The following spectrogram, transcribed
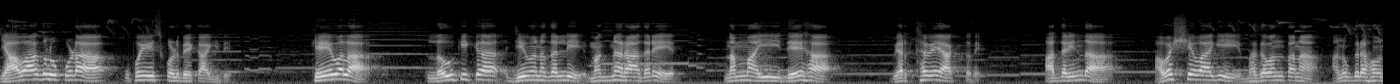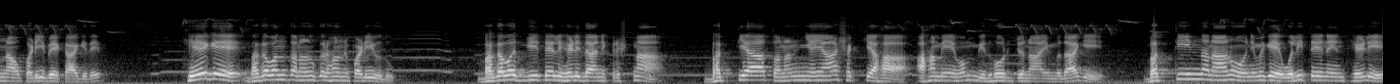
ಯಾವಾಗಲೂ ಕೂಡ ಉಪಯೋಗಿಸಿಕೊಳ್ಬೇಕಾಗಿದೆ. ಕೇವಲ ಲೌಕಿಕ ಜೀವನದಲ್ಲಿ ಮಗ್ನರಾದರೆ ನಮ್ಮ ಈ ದೇಹ ವ್ಯರ್ಥವೇ ಆಗ್ತದೆ. ಆದ್ದರಿಂದ ಅವಶ್ಯವಾಗಿ ಭಗವಂತನ ಅನುಗ್ರಹವನ್ನು ನಾವು ಪಡೆಯಬೇಕಾಗಿದೆ ಹೇಗೆ ಭಗವಂತನ ಅನುಗ್ರಹವನ್ನು ಪಡೆಯುವುದು? ಭಗವದ್ಗೀತೆಯಲ್ಲಿ ಹೇಳಿದಾನೆ ಕೃಷ್ಣ, ಭಕ್ತಿಯ ತ್ವನನ್ಯಯ ಶಕ್ಯ, ಅಹಮೇವಂ ವಿಧೋರ್ಜುನ ಎಂಬುದಾಗಿ ಭಕ್ತಿಯಿಂದ ನಾನು ನಿಮಗೆ ಒಲಿತೇನೆ ಅಂತ ಹೇಳಿ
